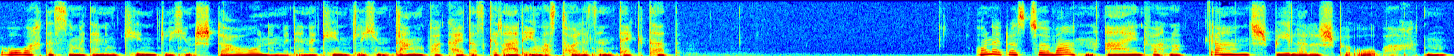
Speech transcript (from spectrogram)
Beobachtest du mit einem kindlichen Staunen, mit einer kindlichen Dankbarkeit, dass gerade irgendwas Tolles entdeckt hat. Ohne etwas zu erwarten, einfach nur ganz spielerisch beobachten.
